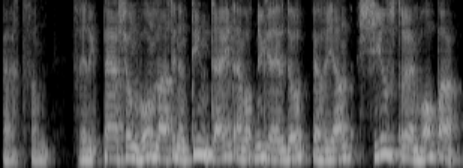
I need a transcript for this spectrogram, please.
paard van Frederik Persson won laatst in een tientijd en wordt nu gereden door Urian Schielström. Hoppa!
